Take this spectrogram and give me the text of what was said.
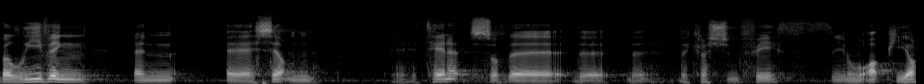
believing in uh, certain uh, tenets of the, the, the, the Christian faith, you know, up here,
